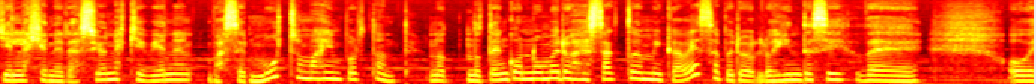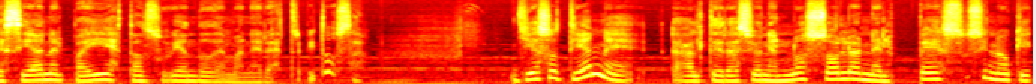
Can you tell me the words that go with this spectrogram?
Y en las generaciones que vienen va a ser mucho más importante. No, no tengo números exactos en mi cabeza, pero los índices de obesidad en el país están subiendo de manera estrepitosa. Y eso tiene alteraciones no solo en el peso, sino que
